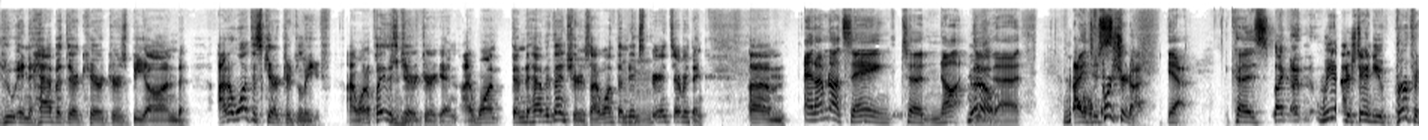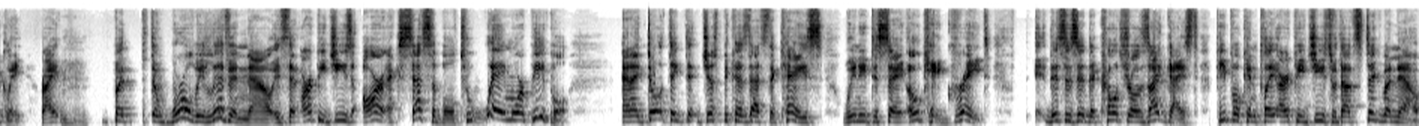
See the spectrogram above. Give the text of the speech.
who inhabit their characters beyond. I don't want this character to leave. I want to play this Mhm. character again. I want them to have adventures. I want them to Mhm. experience everything. Um, and I'm not saying to not No, do that. no, I of course you're not. Yeah. Because Like uh, we understand you perfectly, right? Mhm. But the world we live in now is that RPGs are accessible to way more people. And I don't think that just because that's the case, we need to say, okay, great. This is in the cultural zeitgeist. People can play RPGs without stigma now.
